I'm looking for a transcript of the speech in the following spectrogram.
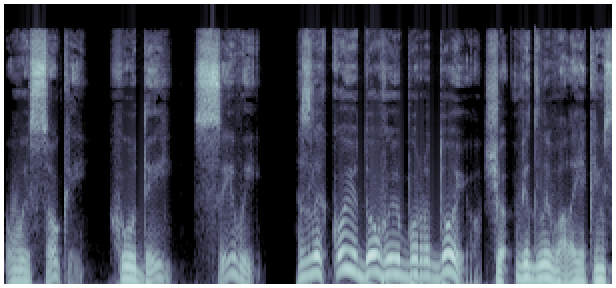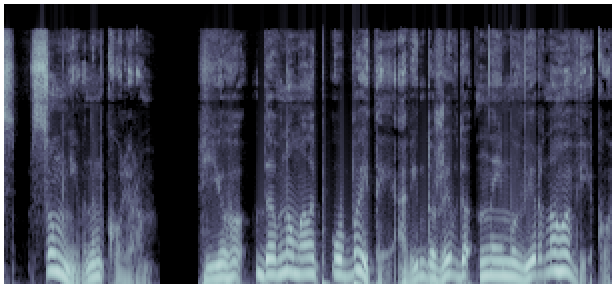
високий, худий, сивий, з легкою довгою бородою, що відливала якимсь сумнівним кольором. Його давно мали б убити, а він дожив до неймовірного віку,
